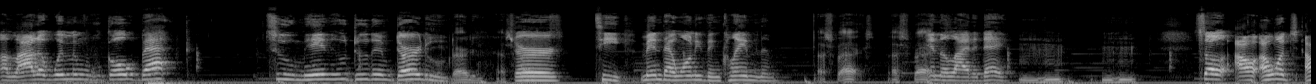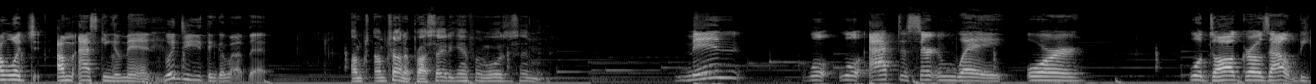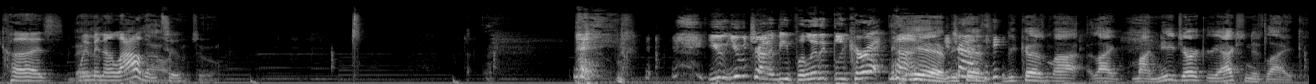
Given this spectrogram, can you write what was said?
a lot of women will go back to men who do them dirty. Do them dirty. That's dirty. Facts. Men that won't even claim them. That's facts. That's facts. In the light of day. Mm-hmm. Mm-hmm. So I, I want I want I'm asking a man. What do you think about that? I'm I'm trying to process again from what was the sentiment? Men will will act a certain way or will dog girls out because they women allow, them to. Them to. you you trying to be politically correct, huh? Yeah, You're because because my like my knee jerk reaction is like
